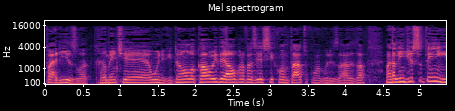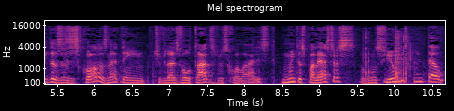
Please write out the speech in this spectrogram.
Paris lá. Realmente é único. Então é um local ideal para fazer esse contato com a gurizada e tal. Mas além disso, tem idas às escolas, né? Tem atividades voltadas para escolares, muitas palestras, alguns filmes. Então,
